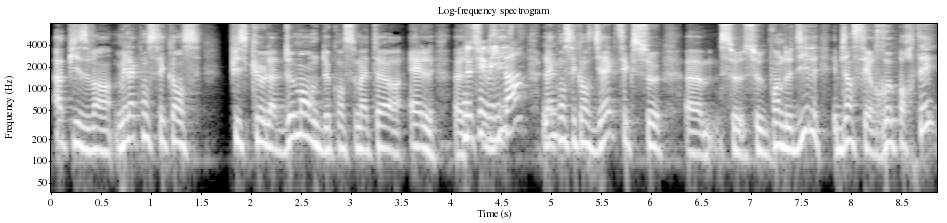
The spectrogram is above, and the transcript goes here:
à Pisevin. Mais la conséquence, puisque la demande de consommateurs, elle, euh, ne faiblit pas. La conséquence directe, c'est que ce, euh, ce, ce, point de deal, eh bien, c'est reporté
